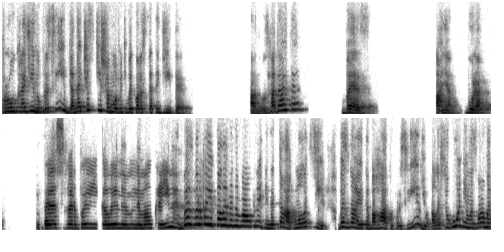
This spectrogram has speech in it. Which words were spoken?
про Україну прислів'я найчастіше можуть використати діти? Ану, згадайте? Без. Аня, Бура. Без верби і калини нема України. Без верби і калини нема України. Так, молодці. Ви знаєте багато прислів'їв, але сьогодні ми з вами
